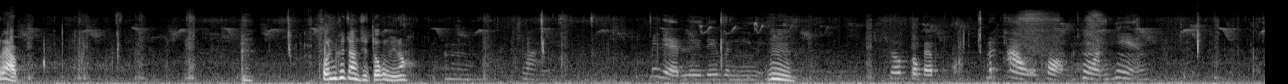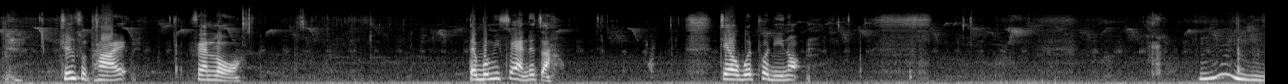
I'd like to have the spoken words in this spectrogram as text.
แบบฝนคือจังสิตกนี่เนาะๆใช่ไม่แดดเลยเด้บันนี้นี่อืมแล้วก็แบบมันเอาผอมหอนแห้งชิ้นสุดท้าย แฟนหล่อ แต่บ่มีแฟนด้วยจ้ะเจลเบิร์ดพอดีเนาะ อืม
